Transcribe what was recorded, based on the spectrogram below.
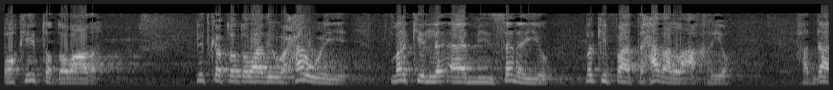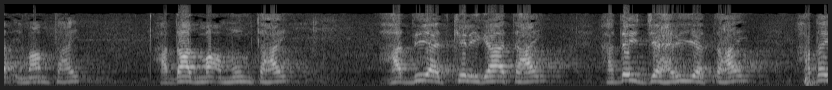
oo kii toddobaada. Midka toddobaadi waxaa weeye markii la aaminsanayo markii faatixada la akriyo haddaad imaam tahay haddaad ma'muum tahay haddii aad keligaa tahay hadday jahriya tahay hadday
